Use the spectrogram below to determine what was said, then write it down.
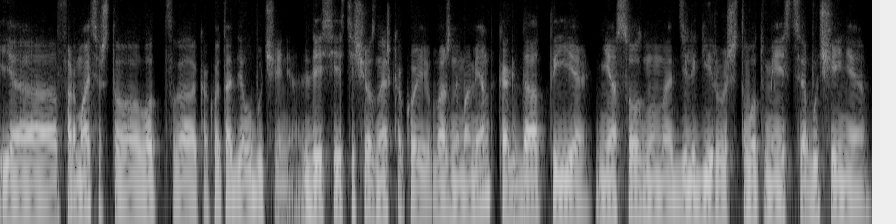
и э, в формате, что вот э, какой-то отдел обучения. Здесь есть еще, знаешь, какой важный момент, когда ты неосознанно делегируешь, что вот у меня есть обучение,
